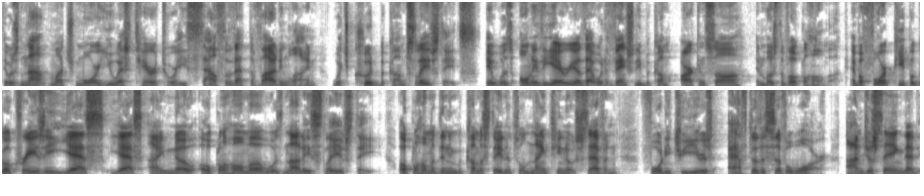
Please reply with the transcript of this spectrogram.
there was not much more U.S. territory south of that dividing line which could become slave states. It was only the area that would eventually become Arkansas and most of Oklahoma. And before people go crazy, yes, yes, I know Oklahoma was not a slave state. Oklahoma didn't become a state until 1907, 42 years after the Civil War. I'm just saying that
